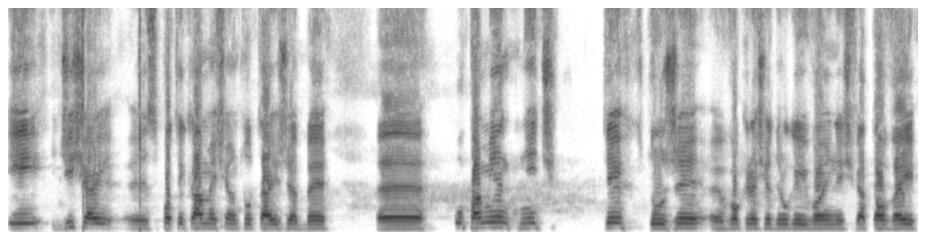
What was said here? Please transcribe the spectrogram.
I dzisiaj spotykamy się tutaj, żeby upamiętnić tych, którzy w okresie II wojny światowej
